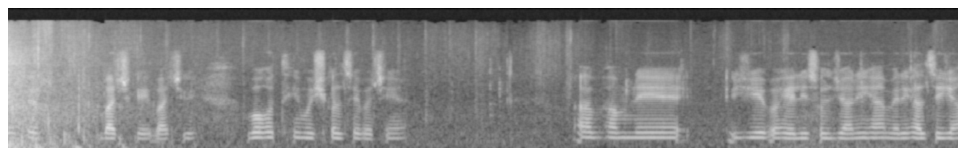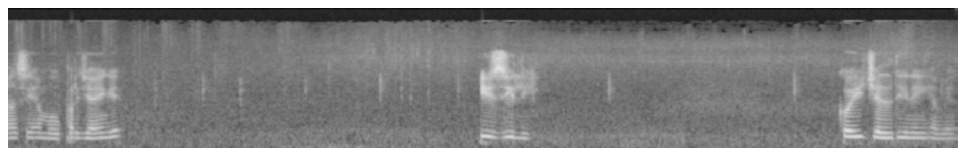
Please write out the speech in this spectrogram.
तो फिर बच गई बच गई। बहुत ही मुश्किल से बचे हैं। अब हमने ये पहेली सुलझानी है। मेरे ख्याल से यहाँ से हम ऊपर जाएँगे। इजीली कोई जल्दी नहीं हमें।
